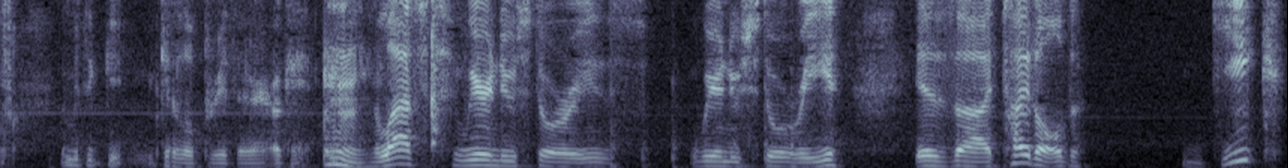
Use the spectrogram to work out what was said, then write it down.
Let me take, get, get a little breather. Okay. the last weird news stories, weird news story, is uh, titled "Geek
